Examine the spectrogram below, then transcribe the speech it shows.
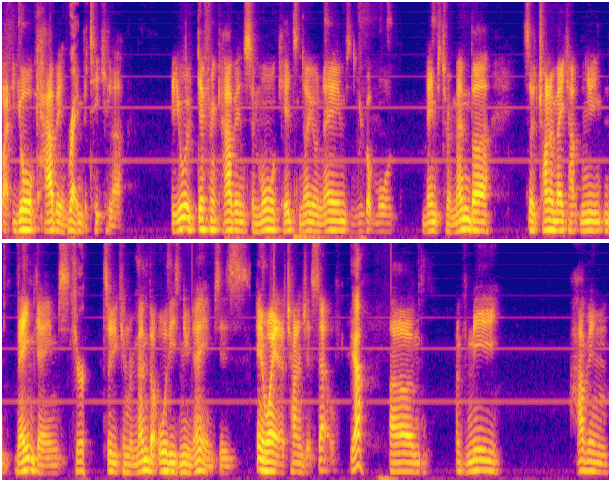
like your cabin Right. in particular. You're with different cabins, so more kids know your names, and you've got more names to remember. So trying to make up new name games Sure. so you can remember all these new names is in a way a challenge itself. Yeah. Um, and for me, having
